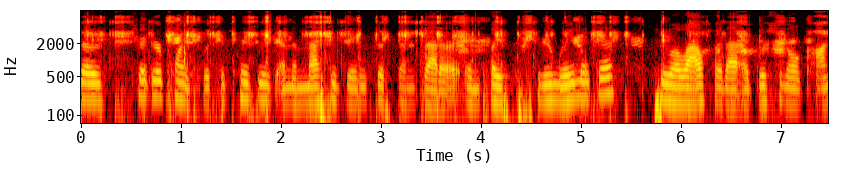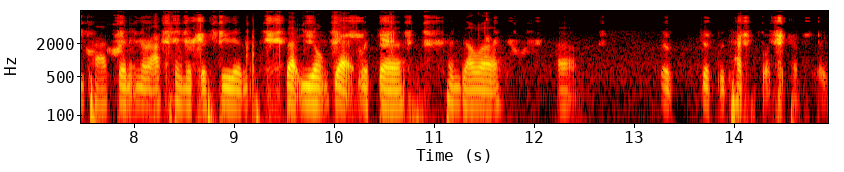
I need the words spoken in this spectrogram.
those trigger points with the quizzes and the messaging systems that are in place through Waymaker to allow for that additional contact and interaction with the students that you don't get with the Candela uh, the, just the textbook essentially.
